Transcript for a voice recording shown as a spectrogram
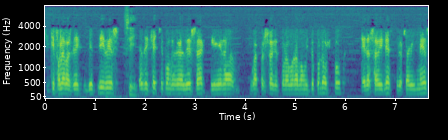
Si te falabas de, de Tribes, sí. eu de Cheche con Galesa, que era unha persoa que colaboraba moito conosco, era Sabinés, pero Sabinés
